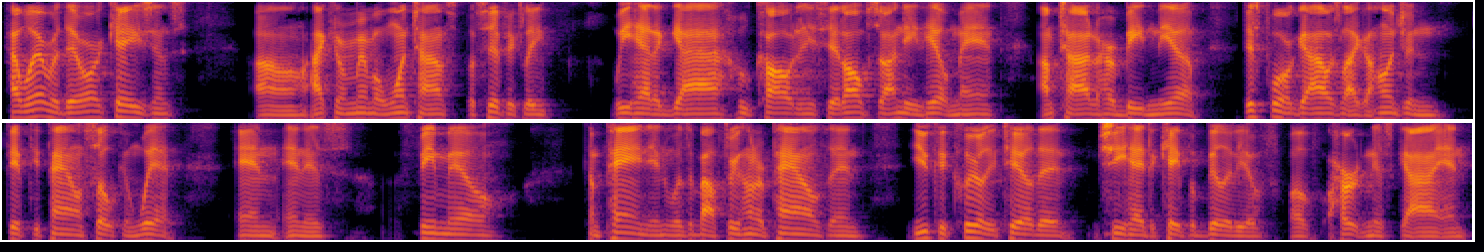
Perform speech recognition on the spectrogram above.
However, there are occasions, uh, I can remember one time specifically, we had a guy who called and he said, Officer, I need help, man. I'm tired of her beating me up this poor guy was like 150 pounds soaking wet, and and his female companion was about 300 pounds, and you could clearly tell that she had the capability of of hurting this guy, and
